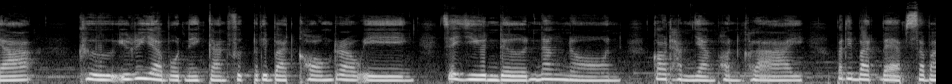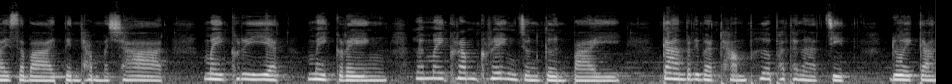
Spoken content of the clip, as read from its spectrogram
ยะ คืออิริยาบถในการฝึกปฏิบัติของเราเอง จะยืนเดินนั่งนอน ก็ทำอย่างผ่อนคลาย ปฏิบัติแบบสบายๆเป็นธรรมชาติ ไม่เครียด ไม่เกรง และไม่คร่ำเคร่งจนเกินไป การปฏิบัติธรรมเพื่อพัฒนาจิต โดยการ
